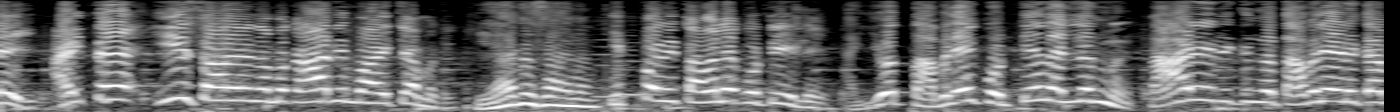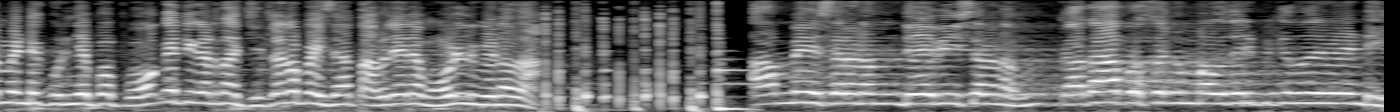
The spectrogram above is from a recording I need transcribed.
അടിപൊളി అయితే ഈ സാധനം നമുക്ക് ആദ്യം വായിച്ചാ മതി ഏത് സാധനം ഇപ്പൊ നീ തവലെ കൊട്ടിയില്ലേ അയ്യോ തബലയെ കൊട്ടിയതല്ലെന്ന് താഴെ ഇരിക്കുന്ന തബല എടുക്കാൻ വേണ്ടി കുഞ്ഞപ്പോ പോക്കറ്റ് കിടന്ന ചില്ലറ പൈസ തബലയുടെ മുകളിൽ വീണതാ അമ്മേ ശരണം ദേവി ശരണം കഥാപ്രസംഗം അവതരിപ്പിക്കുന്നതിന് വേണ്ടി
